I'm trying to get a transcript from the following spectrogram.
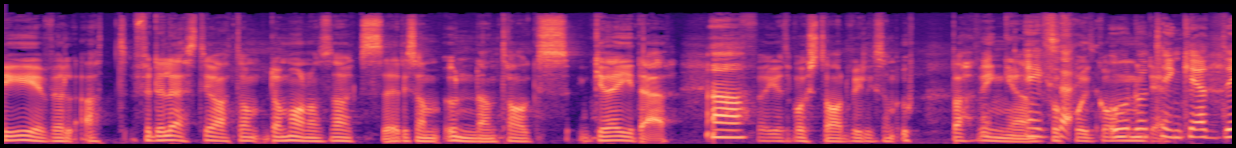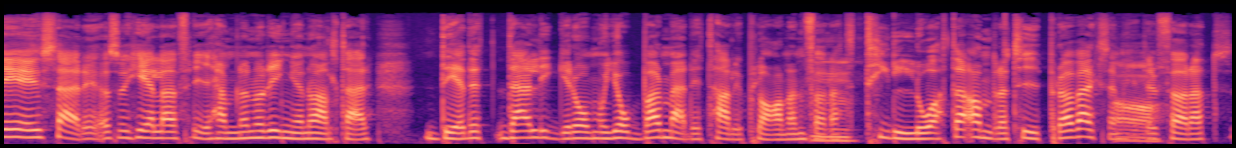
Det är väl att, för det läste jag att de, de har någon slags eh, liksom, undantagsgrej där. Ja. För Göteborgs stad vill liksom uppa Ringön för att Exakt, få igång och då det. tänker jag att det är så här, alltså hela Frihamnen och Ringen och allt det här, det, det, där ligger de och jobbar med detaljplanen för att tillåta andra typer av verksamheter Mm. Ja. för att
